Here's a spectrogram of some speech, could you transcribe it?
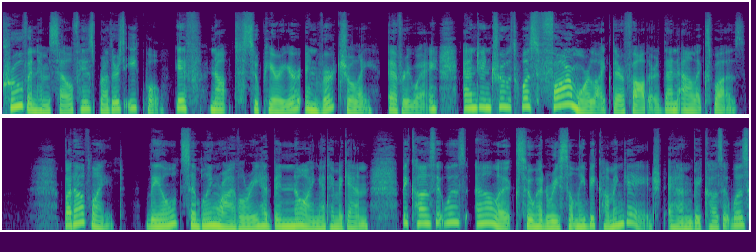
proven himself his brother's equal, if not superior in virtually every way, and in truth was far more like their father than Alex was. But of late, the old sibling rivalry had been gnawing at him again, because it was Alex who had recently become engaged, and because it was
